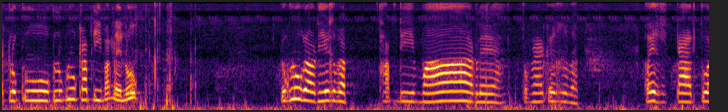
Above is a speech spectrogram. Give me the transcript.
ก ลูกลูกลูกลูกทำดีมากเลยลูก ลูกๆเหล่านี้คือแบบทำดีมากเลยอะตรงนั้นก็คือแบบเอ้ยการตัว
